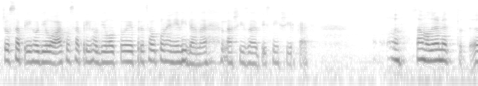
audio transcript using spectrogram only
čo sa prihodilo, ako sa prihodilo, to je predsa úplne nevydané v našich zápisných šírkach. Samozrejme, t- e,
